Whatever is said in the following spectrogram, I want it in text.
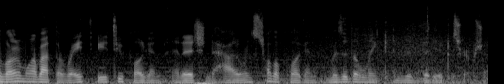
To learn more about the Wraith V2 plugin, in addition to how to install the plugin, visit the link in the video description.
